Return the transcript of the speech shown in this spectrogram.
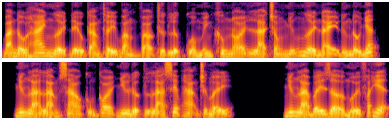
Ban đầu hai người đều cảm thấy bằng vào thực lực của mình không nói là trong những người này đứng đầu nhất, nhưng là làm sao cũng coi như được là xếp hạng trước mấy. Nhưng là bây giờ mới phát hiện,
